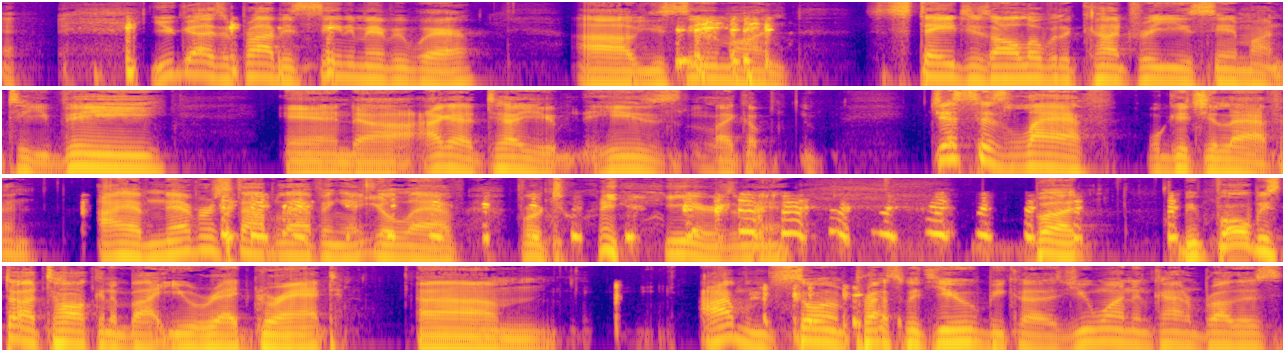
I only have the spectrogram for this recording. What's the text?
you guys have probably seen him everywhere. Uh, you see him on stages all over the country. You see him on TV. And uh, I got to tell you, he's like a just his laugh will get you laughing. I have never stopped laughing at your laugh for 20 years, man. But before we start talking about you, Red Grant, um, I'm so impressed with you because you one of the kind of brothers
